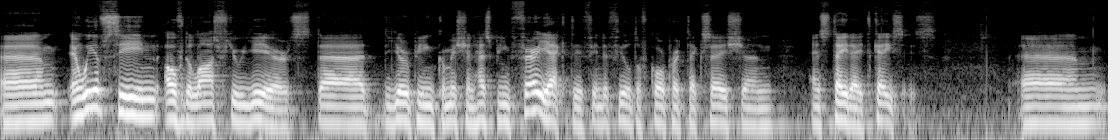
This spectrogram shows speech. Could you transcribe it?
Um, and we have seen over the last few years that the European Commission has been very active in the field of corporate taxation and state aid cases. Um,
